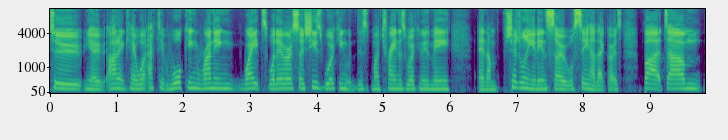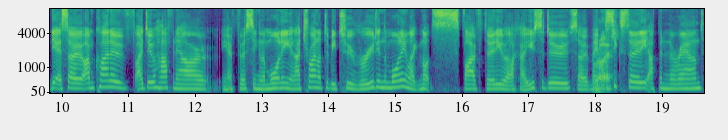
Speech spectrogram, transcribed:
to you know I don't care what active walking running weights whatever so she's working with this my trainer's working with me and I'm scheduling it in so we'll see how that goes but um yeah so I'm kind of I do half an hour you know first thing in the morning and I try not to be too rude in the morning like not 5:30 like I used to do so maybe Right. 6:30 up and around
